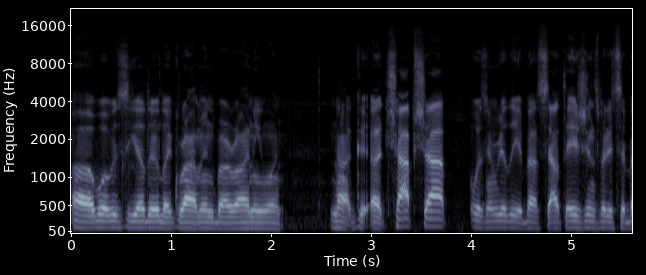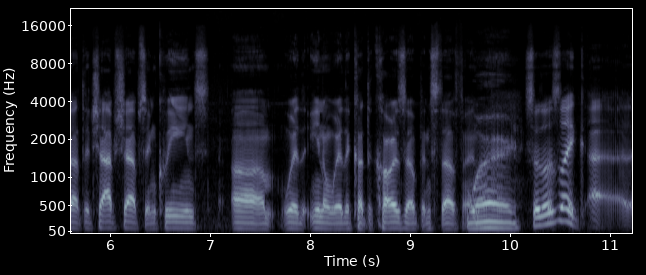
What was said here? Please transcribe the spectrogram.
uh, what was the other like Ramin Bahrani one? Not good. Uh, Chop Shop wasn't really about South Asians, but it's about the chop shops in Queens, um, where the, you know where they cut the cars up and stuff. And Word. So those like uh,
